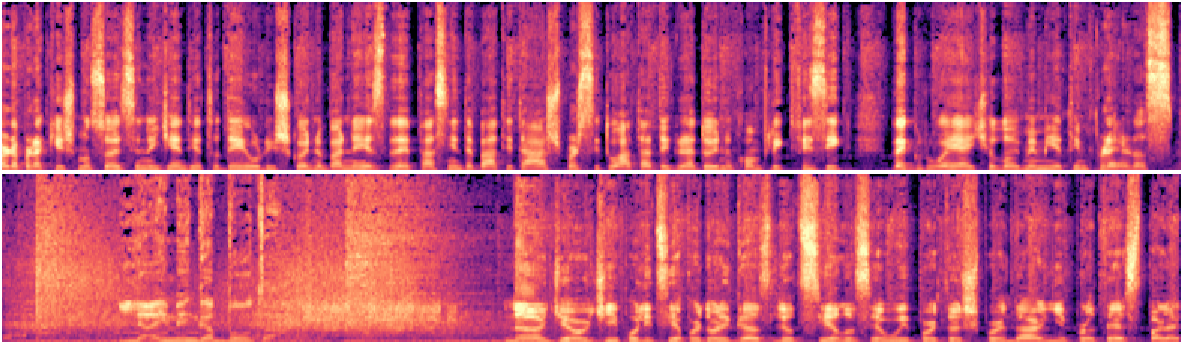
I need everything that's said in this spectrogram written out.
Paraprakisht mësohet se në gjendje të dehur i shkoi në banesë dhe pas një debati të ashpër situata degradoi në konflikt fizik Dhe gruaja e qëlloi me mjetin prerës. Lajme nga bota. Në Gjeorgji, policia përdori gaz lotsjellës e ujë për të shpërndarë një protestë para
